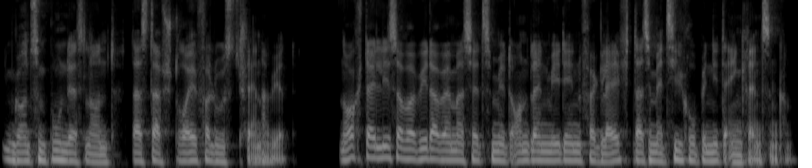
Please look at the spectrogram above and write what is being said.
im ganzen Bundesland, dass der Streuverlust kleiner wird. Nachteil ist aber wieder, wenn man es jetzt mit Online-Medien vergleicht, dass ich meine Zielgruppe nicht eingrenzen kann.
